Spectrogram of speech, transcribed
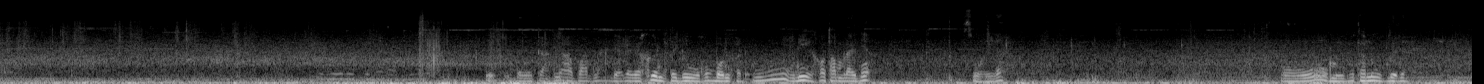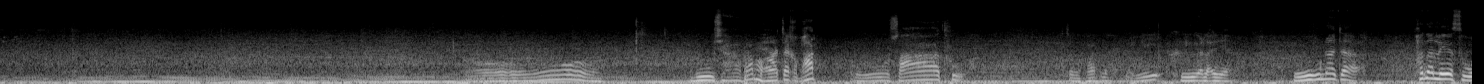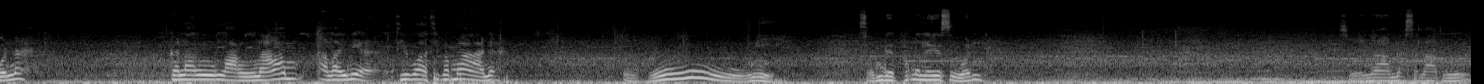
บรรยากาศหน้าวัดนะเดี๋ยวเราจะขึ้นไปดูข้างบนก่อนอู้นี่เขาทำอะไรเนี่ย สวยนะ โอ้มีพุทธรูปด้วยนะอ๋อบูชาพระมหาจักรพรรดิโอ้สาธุจักรพรรดินะอย่างนี้คืออะไรเนี่ย โอ้น่าจะพระนเรศวรนะกำลังหลั่งน้ำอะไรเนี่ย ที่ว่าที่พม่าเนี่ย โอ้โห นี่ สมเด็จพระนเรศวร สวยงามนะสลาตรงนี้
